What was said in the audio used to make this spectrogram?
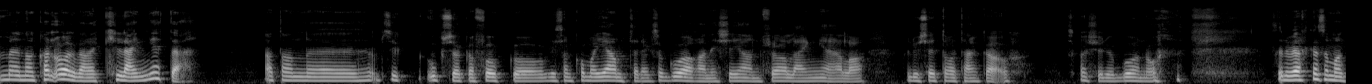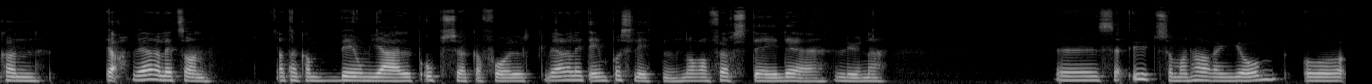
Men han kan òg være klengete. At han øh, oppsøker folk, og hvis han kommer hjem til deg, så går han ikke igjen før lenge. Eller du sitter og tenker åh, skal ikke du gå nå? Så det virker som han kan ja, være litt sånn at han kan be om hjelp, oppsøke folk, være litt innpåsliten når han først er i det lunet. Eh, ser ut som han har en jobb, og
